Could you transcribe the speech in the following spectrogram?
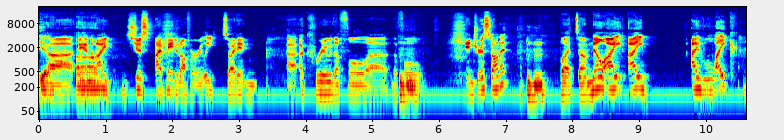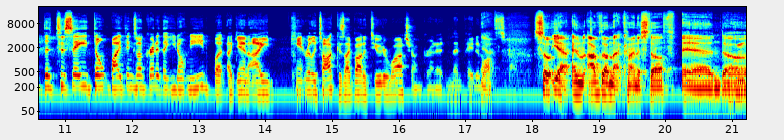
Yeah, Uh, and um, I just I paid it off early, so I didn't uh, accrue the full uh, the full interest on it. Mhm. But um, no, I I I like the, to say don't buy things on credit that you don't need. But again, I can't really talk because I bought a Tudor watch on credit and then paid it Yeah. off. So. So yeah, and I've done that kind of stuff, and Mm-hmm.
